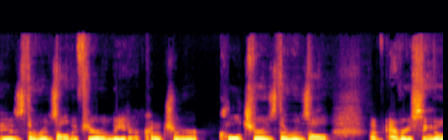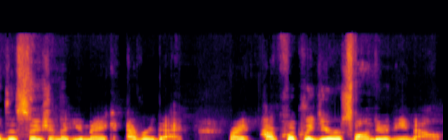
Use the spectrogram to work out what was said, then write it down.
is the result. If you're a leader, culture, culture is the result of every single decision that you make every day, right? How quickly do you respond to an email?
